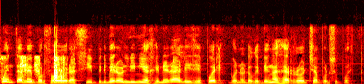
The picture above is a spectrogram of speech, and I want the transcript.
cuéntame, por favor, así, primero en líneas generales y después, bueno, lo que tengas de Rocha, por supuesto.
